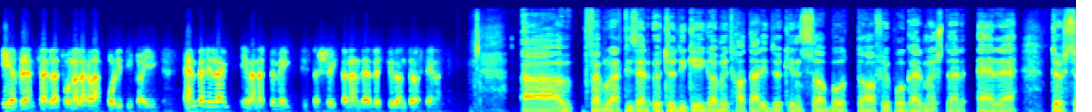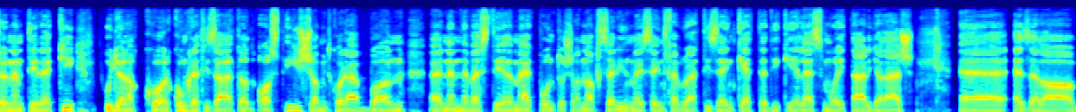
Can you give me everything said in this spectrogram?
érvrendszer lett volna legalább politikai. Emberileg nyilván ettől még tisztességtelen, de ez egy külön történet. A február 15-ig, amit határidőként szabott a főpolgármester, erre többször nem térek ki. Ugyanakkor konkretizáltad azt is, amit korábban eh, nem neveztél meg, pontosan nap szerint, mely szerint február 12-én lesz majd tárgyalás eh, ezzel a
